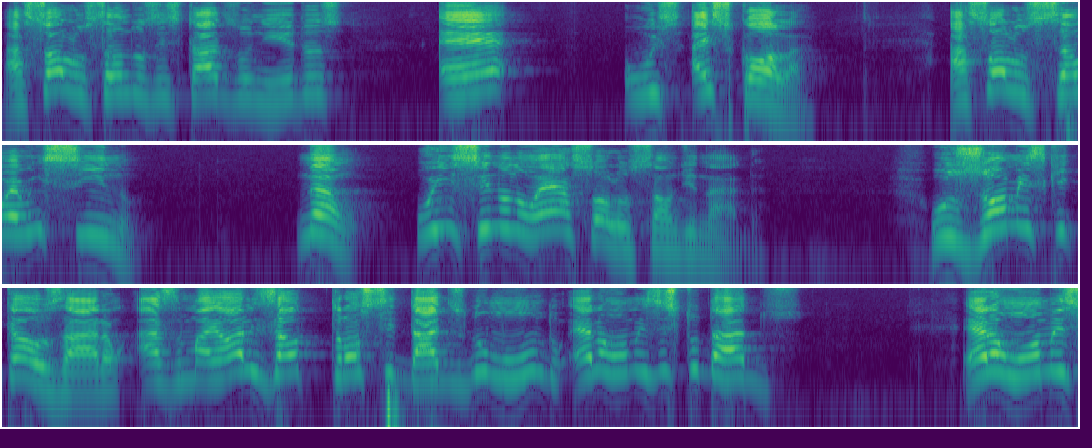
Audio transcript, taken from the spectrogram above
a solução dos Estados Unidos é a escola. A solução é o ensino. Não, o ensino não é a solução de nada. Os homens que causaram as maiores atrocidades no mundo eram homens estudados. Eram homens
